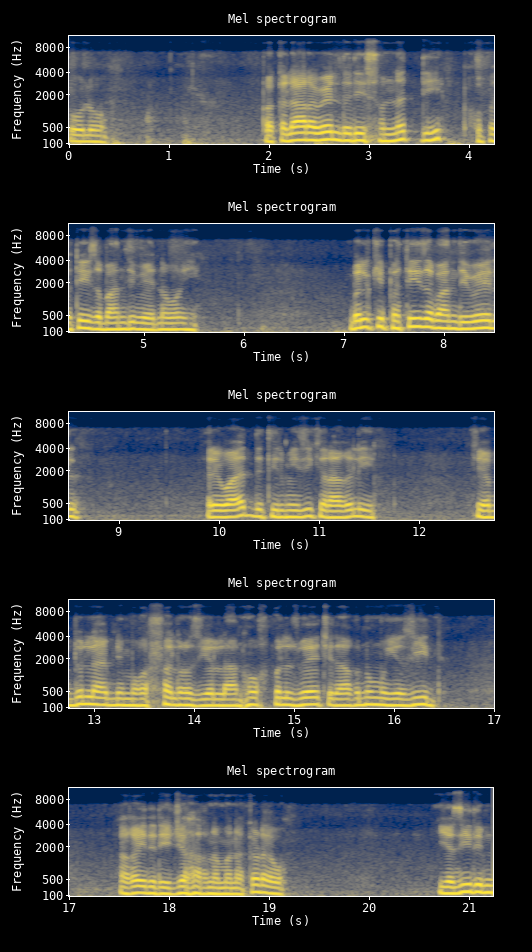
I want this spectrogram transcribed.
کولو په کلاره ويل د دي سنت دي خو په تېزه باندي به يې نه وايي. بلکه په تیزه باندی ویل روایت د ترمذی کی راغلی چی عبدالله ابن مغفل رضی الله عنه خپل زوی چی د هغه نوم و یزید هغه یې ددې جهر نه منع کړی وو یزید ابن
